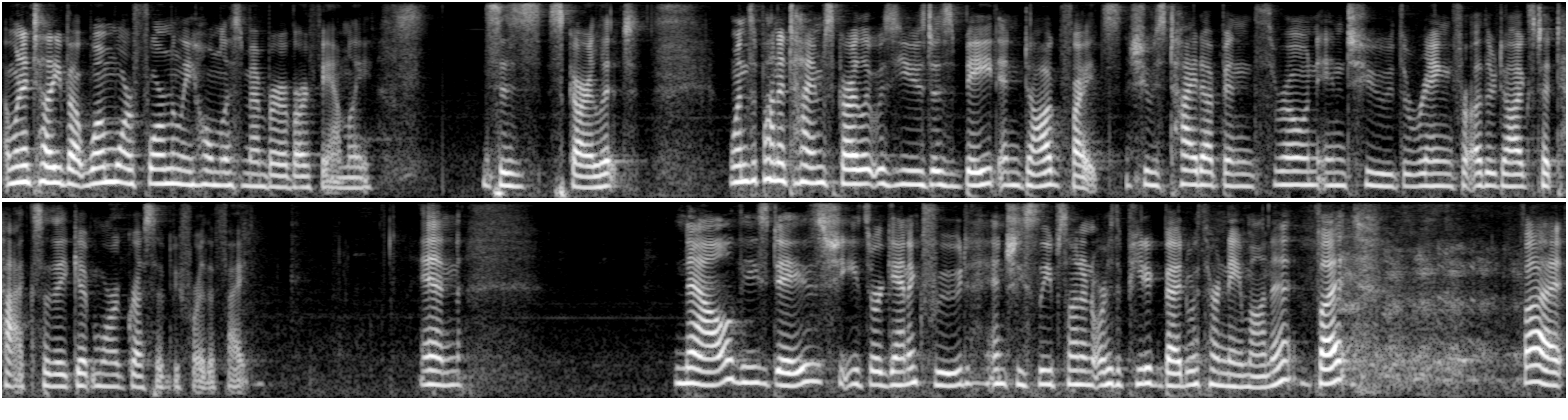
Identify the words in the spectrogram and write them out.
I want to tell you about one more formerly homeless member of our family. This is Scarlett. Once upon a time, Scarlett was used as bait in dog fights. She was tied up and thrown into the ring for other dogs to attack so they get more aggressive before the fight. And now, these days, she eats organic food and she sleeps on an orthopedic bed with her name on it. But, but,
